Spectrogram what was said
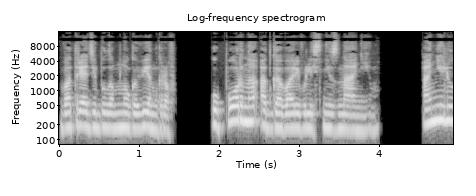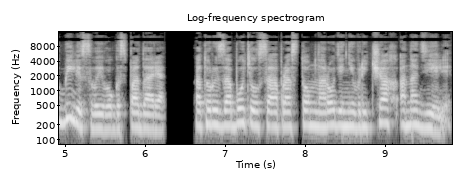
в отряде было много венгров, упорно отговаривались незнанием. Они любили своего господаря, который заботился о простом народе не в речах, а на деле.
